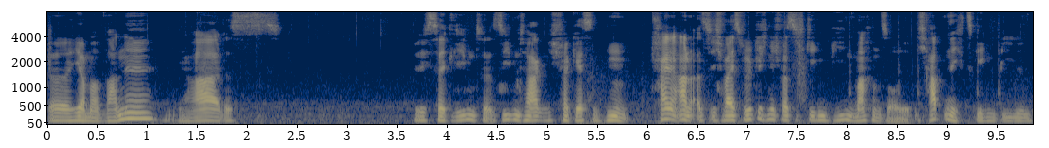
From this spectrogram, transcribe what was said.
Äh, hier haben wir Wanne. Ja, das will ich seit sieben, sieben Tagen nicht vergessen. Hm, keine Ahnung. Also ich weiß wirklich nicht, was ich gegen Bienen machen soll. Ich habe nichts gegen Bienen.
